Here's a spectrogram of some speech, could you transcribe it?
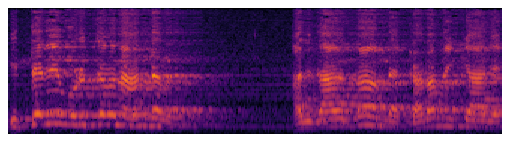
இத்தனையும் கொடுத்தவன் ஆண்டவன். அதுக்காகத்தான் அந்த கடமைக்காக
